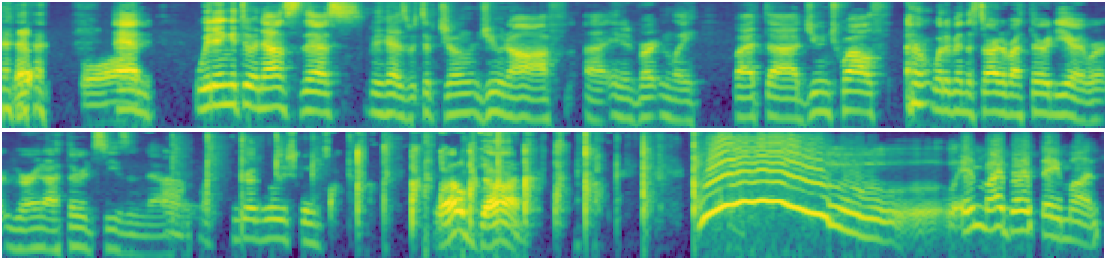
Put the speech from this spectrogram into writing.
and we didn't get to announce this because we took June, June off uh, inadvertently. But uh, June 12th would have been the start of our third year. We're, we're in our third season now. Oh, congratulations. Well done. Woo! in my birthday month.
